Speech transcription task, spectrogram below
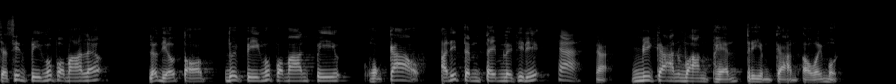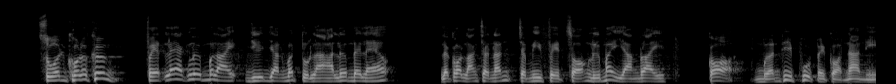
จะสิ้นปีงบประมาณแล้ว แล้วเดี๋ยวต่อด้วยปีงบประมาณปี 69 อันนี้เต็มๆเลยทีนี้ค่ะนะมีการวางแผนเตรียมการเอาไว้หมด ส่วนคนละครึ่งเฟสแรกเริ่มเมื่อไหร่ยืนยันว่าตุลาเริ่มได้แล้ว แล้วก็หลังจากนั้นจะมีเฟสสองหรือไม่อย่างไร ก็เหมือนที่พูดไปก่อนหน้านี้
